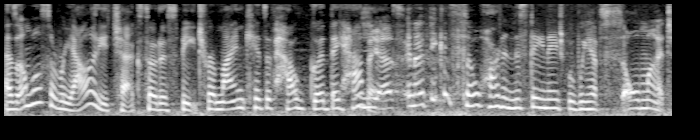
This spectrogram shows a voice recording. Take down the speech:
as almost a reality check, so to speak, to remind kids of how good they have it. Yes, and I think it's so hard in this day and age where we have so much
